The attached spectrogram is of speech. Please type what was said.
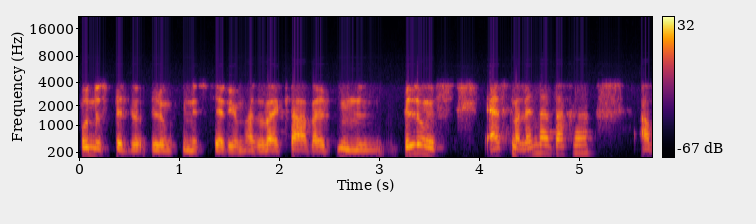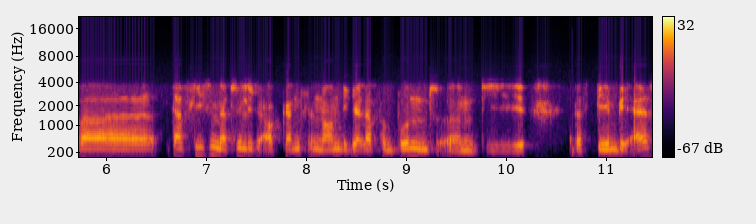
Bundesbildungsministerium. Also weil klar, weil hm, Bildung ist erstmal Ländersache, aber da fließen natürlich auch ganz enorm die Gelder vom Bund. Die, das BMBS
